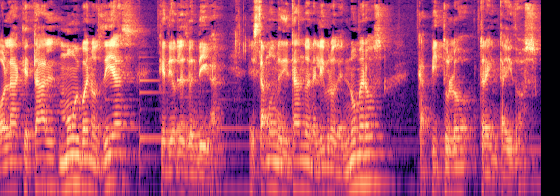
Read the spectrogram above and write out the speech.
Hola, ¿qué tal? Muy buenos días, que Dios les bendiga. Estamos meditando en el libro de Números, capítulo 32.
